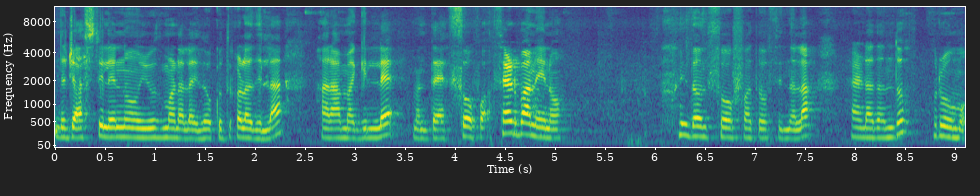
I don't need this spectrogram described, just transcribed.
ಇದು ಜಾಸ್ತಿ ಇಲ್ಲೇನು ಯೂಸ್ ಮಾಡಲ್ಲ, ಇದು ಕುತ್ಕೊಳ್ಳೋದಿಲ್ಲ. ಆರಾಮಾಗಿ ಇಲ್ಲೇ ಮತ್ತು ಸೋಫಾ, ಸೈಡ್ ಬಾ ನೀನು ಇದೊಂದು ಸೋಫಾ ತೋರಿಸಿದ್ನಲ್ಲ ಆ್ಯಂಡ್ ಅದೊಂದು ರೂಮು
